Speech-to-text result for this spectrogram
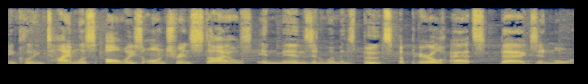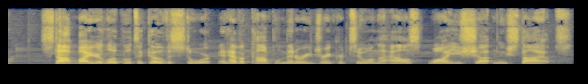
including timeless, always on trend styles in men's and women's boots, apparel, hats, bags, and more. Stop by your local Tecovas store and have a complimentary drink or two on the house while you shop new styles.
